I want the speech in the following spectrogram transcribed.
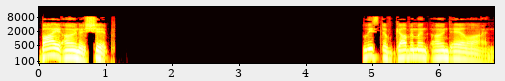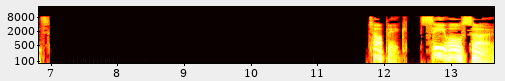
By ownership List of government-owned airlines. Topic: See also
